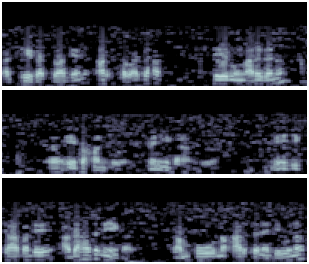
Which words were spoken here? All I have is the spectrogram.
අත්‍යකත්වා කියන්නේ අර්ථවතහ තේරුම් අරගෙන ඒක හන්දේ මෙනෙහි කරන්නේ. මේ ශික්ෂාපදේ අදහස මේකයි. සම්පූර්ණ අර්ථ නැති වුණත්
